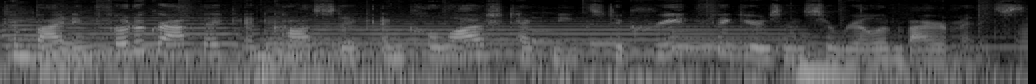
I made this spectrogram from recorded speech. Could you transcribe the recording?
combining photographic, encaustic, and collage techniques to create figures in surreal environments.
